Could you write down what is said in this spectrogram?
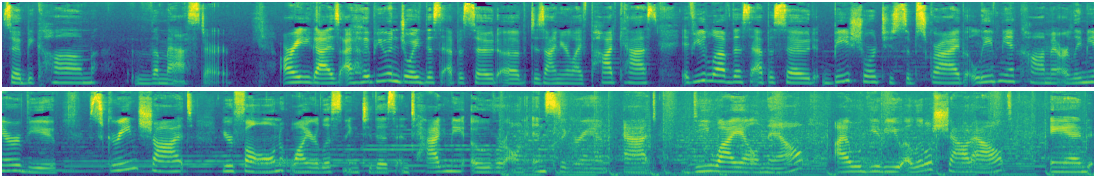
So, become the master. All right, you guys, I hope you enjoyed this episode of Design Your Life podcast. If you love this episode, be sure to subscribe, leave me a comment, or leave me a review. Screenshot your phone while you're listening to this and tag me over on Instagram at DYL Now. I will give you a little shout out and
